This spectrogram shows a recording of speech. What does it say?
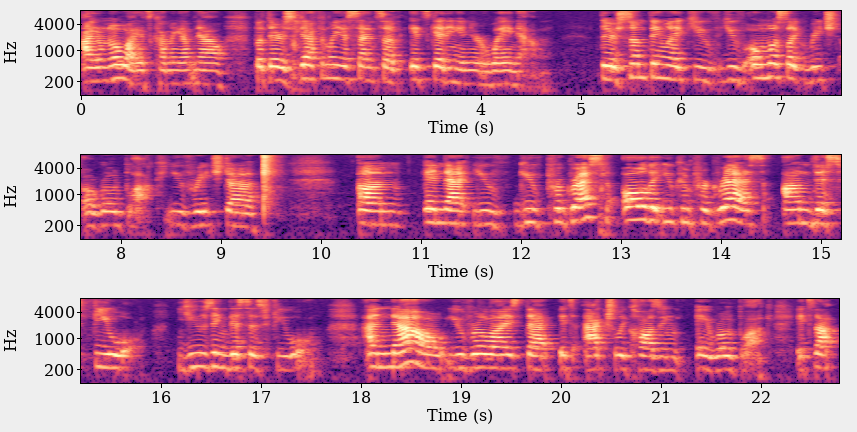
I don't know why it's coming up now, but there's definitely a sense of it's getting in your way now. There's something like you've you've almost like reached a roadblock. You've reached a um in that you've you've progressed all that you can progress on this fuel, using this as fuel. And now you've realized that it's actually causing a roadblock. It's not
